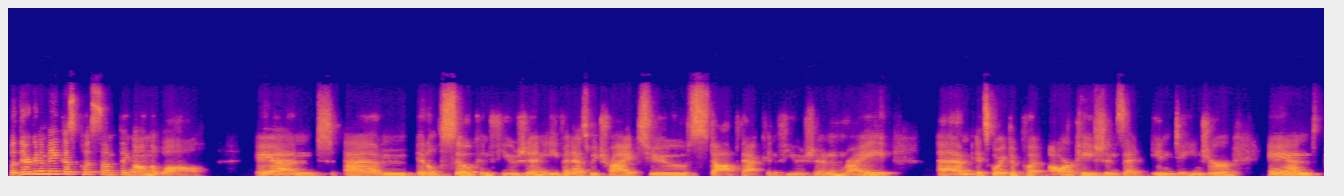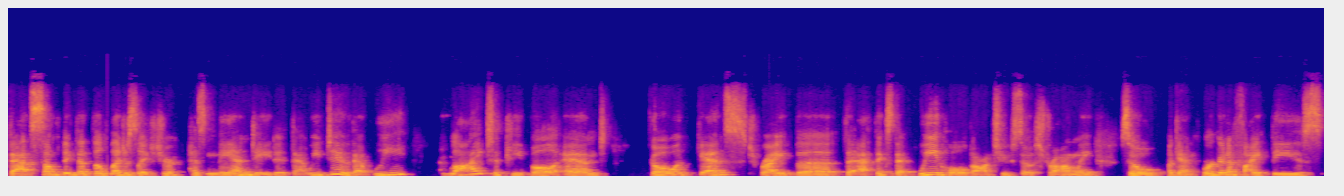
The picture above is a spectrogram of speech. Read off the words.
But they're going to make us put something on the wall and um, it'll sow confusion even as we try to stop that confusion right um, it's going to put our patients at, in danger. And that's something that the legislature has mandated that we do, that we lie to people and go against right the the ethics that we hold on to so strongly. So again we're going to fight these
